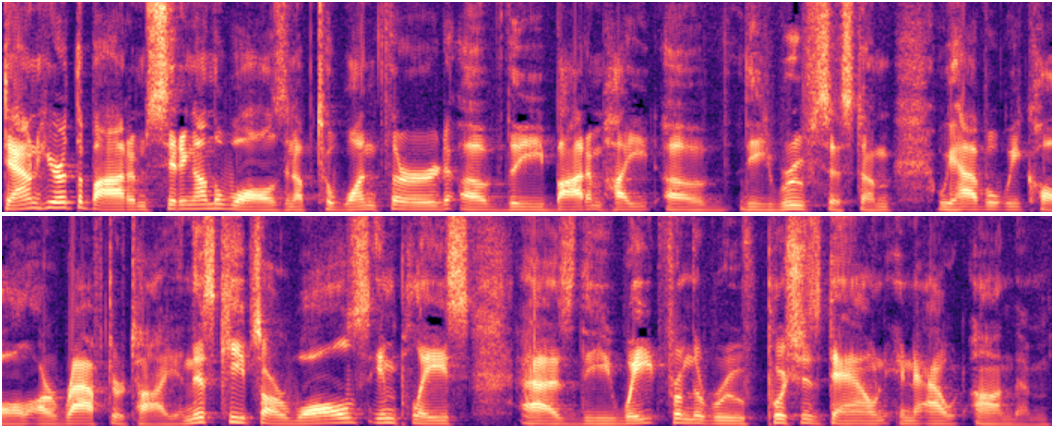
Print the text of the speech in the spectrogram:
Down here at the bottom, sitting on the walls and up to one third of the bottom height of the roof system, we have what we call our rafter tie. And this keeps our walls in place as the weight from the roof pushes down and out on them.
